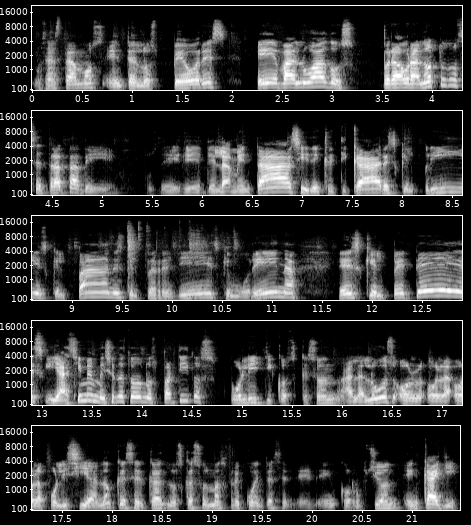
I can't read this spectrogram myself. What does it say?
O sea, estamos entre los peores evaluados. Pero ahora, no todo se trata de, pues, de, de, lamentarse y de criticar, es que el PRI, es que el PAN, es que el PRD, es que Morena, es que el PT es, y así me menciona todos los partidos políticos que son a la luz o, la, policía, ¿no? que es el, los casos más frecuentes en, corrupción en calle.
